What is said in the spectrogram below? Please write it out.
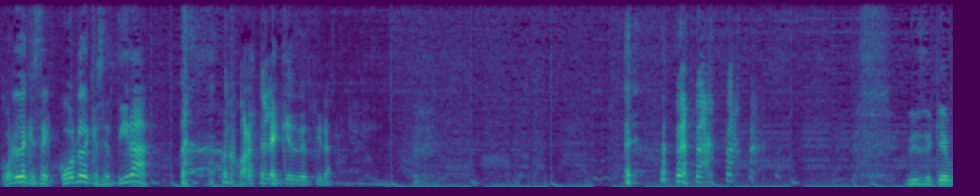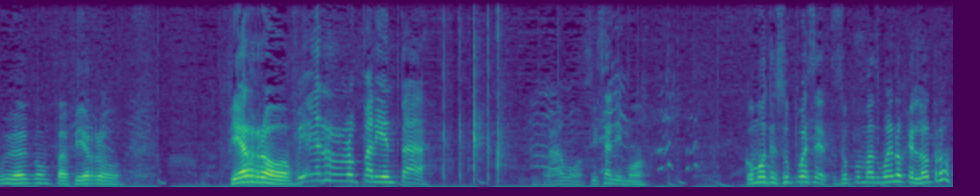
Córrele que se, córrele que se tira. córrele que se tira. Dice que muy compa Fierro. Fierro, fierro, parienta. Bravo, sí se animó. ¿Cómo te supo ese? ¿Te supo más bueno que el otro?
